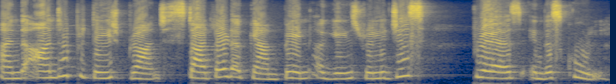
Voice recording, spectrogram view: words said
and the Andhra Pradesh branch started a campaign against religious prayers in the school.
